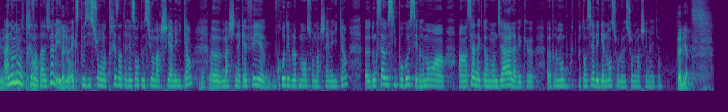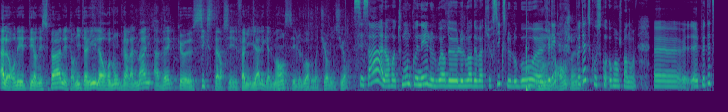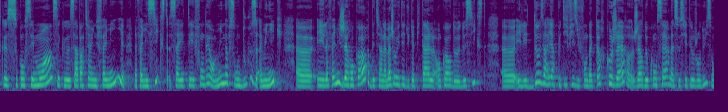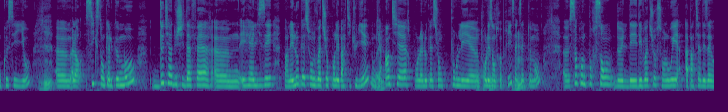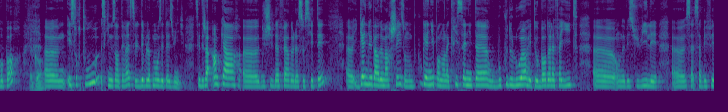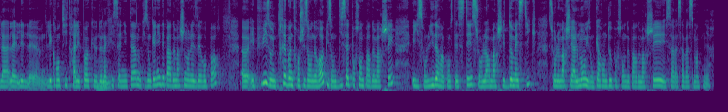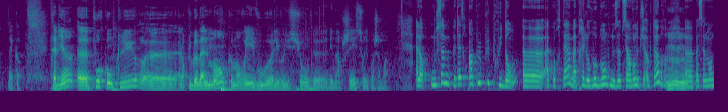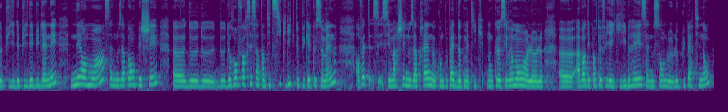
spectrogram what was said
ah non, non, très international. Et l'exposition très intéressante aussi au marché américain. machine à café, gros développement sur le marché américain. Euh, donc ça aussi, pour eux, c'est vraiment un, un, un acteur mondial avec euh, vraiment beaucoup de potentiel également sur sur le marché américain. Très bien. Alors, on était en Espagne, on était en Italie, là on remonte vers l'Allemagne avec euh, Sixt. Alors, c'est familial également, c'est le loueur de voiture, bien sûr. C'est ça. Alors, euh, tout le monde connaît le loueur de, le loueur de voiture Sixt, le logo euh, mmh, violet. Orange, Peut-être que ce orange, pardon. Peut-être que ce qu'on sait moins, c'est que ça appartient à une famille, la famille Sixt. Ça a été fondé en 1912 à Munich et la famille gère encore, détient la majorité du capital encore de, de Sixt. et les deux arrière-petits-fils du fondateur co-gèrent, gèrent de concert la société aujourd'hui, ils sont Mhm. Euh, alors, Sixt, en quelques mots, deux tiers du chiffre d'affaires euh, est réalisé par les locations de voitures pour les particuliers. Donc, il y a un tiers pour la location pour les, euh, pour les entreprises, mhm. exactement. 50% des, voitures sont louées à partir des aéroports. et surtout, ce qui nous intéresse, c'est le développement aux États-Unis. C'est déjà un quart du chiffre d'affaires de la société. Euh, ils gagnent des parts de marché. Ils en ont beaucoup gagné pendant la crise sanitaire où beaucoup de loueurs étaient au bord de la faillite. Euh, on avait suivi les, euh, ça, avait fait les, grands titres à l'époque de la mhm. crise sanitaire. Donc ils ont gagné des parts de marché dans les aéroports. et puis ils ont une très bonne franchise en Europe. Ils ont 17% de parts de marché et ils sont leaders incontestés sur leur marché domestique. Sur le marché allemand, ils ont 42% de parts de marché et ça, ça va se maintenir. D'accord. Très bien. pour conclure, alors plus globalement, comment voyez-vous l'évolution des marchés sur les prochains mois? Alors, nous sommes peut-être un peu plus prudents euh, à court terme, après le rebond que nous observons depuis octobre, mmh, mmh. Euh, pas seulement depuis, depuis le début de l'année. Néanmoins, ça ne nous a pas empêché euh, de, de, renforcer certains titres cycliques depuis quelques semaines. En fait, ces marchés nous apprennent qu'on ne peut pas être dogmatique. Donc, c'est vraiment le, avoir des portefeuilles équilibrés, ça nous semble le plus pertinent.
